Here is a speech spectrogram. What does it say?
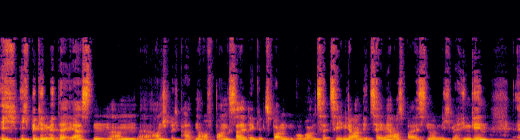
Ich, ich beginne mit der ersten ähm, äh, Ansprechpartner auf Bankseite. Gibt es Banken, wo wir uns seit zehn Jahren die Zähne ausbeißen und nicht mehr hingehen? Äh,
